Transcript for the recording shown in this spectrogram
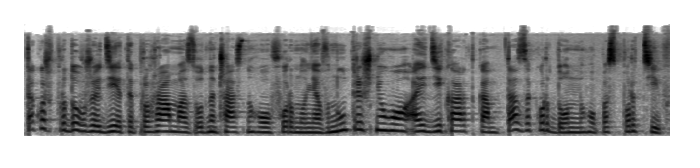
Також продовжує діяти програма з одночасного оформлення внутрішнього id картка та закордонного паспортів.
